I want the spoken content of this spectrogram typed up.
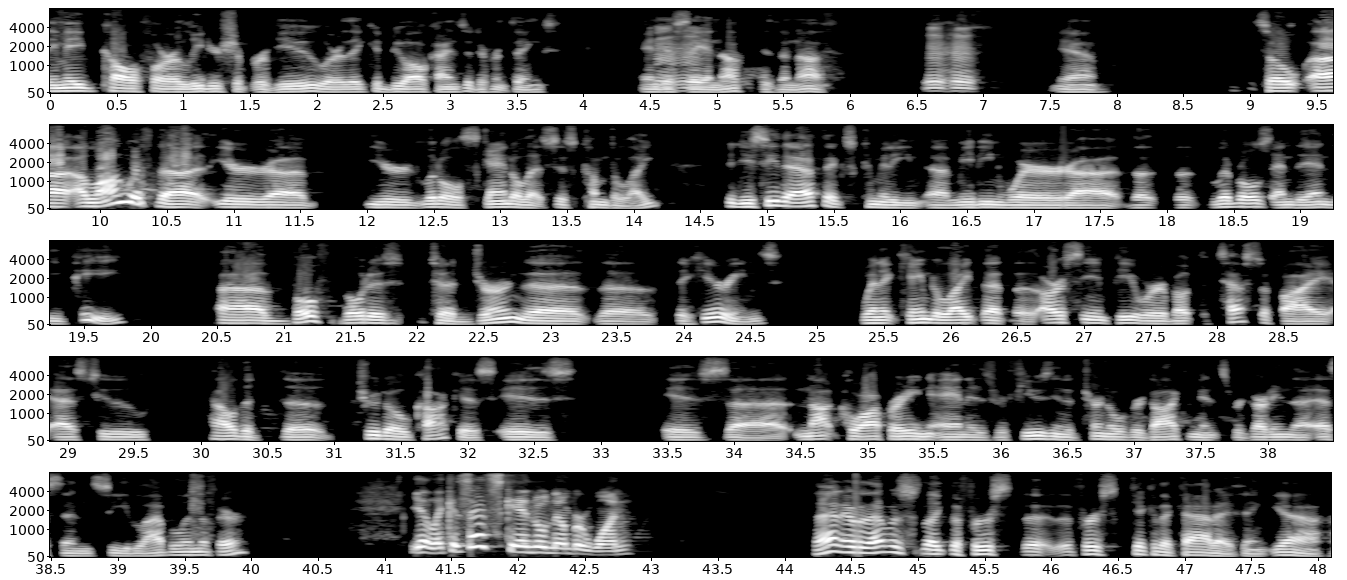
they may call for a leadership review, or they could do all kinds of different things, and just say enough is enough. Mm-hmm. Yeah. So, uh, along with the, your uh, your little scandal that's just come to light, did you see the ethics committee uh, meeting where uh, the the liberals and the NDP uh, both voted to adjourn the, the the hearings when it came to light that the RCMP were about to testify as to how the the Trudeau caucus is is uh, not cooperating and is refusing to turn over documents regarding the SNC Lavalin affair. Yeah, like is that scandal number one? That that was like the first the, the first kick of the cat, I think. Yeah.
